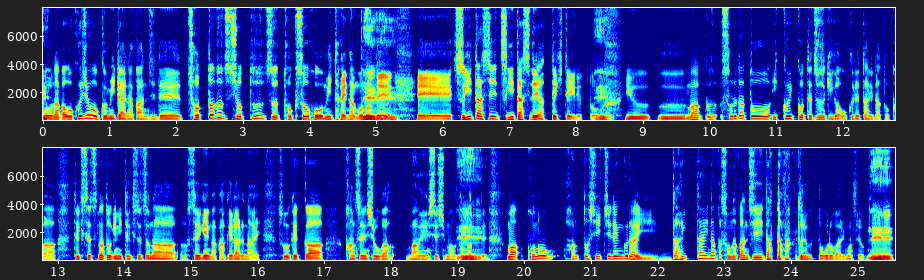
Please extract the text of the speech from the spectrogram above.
ー、こうなんか屋上区みたいな感じで、ちょっとずつちょっとずつ特措法みたいなもので、えー、えー、継ぎ足し継ぎ足しでやってきているという、えー、まあ、それだと一個一個手続きが遅れたりだとか、適切な時に適切な制限がかけられない、その結果、感染症が蔓延してしまうとかって、えー、まあ、この半年、1年ぐらい、大体なんかそんな感じだったなというところがありますよね、ね、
